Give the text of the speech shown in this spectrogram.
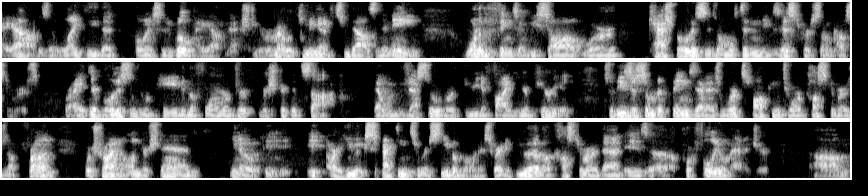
pay out? Is it likely that bonuses will pay out next year? Remember, coming out of 2008, one of the things that we saw were cash bonuses almost didn't exist for some customers, right? Their bonuses were paid in the form of restricted stock that would vest over a three to five year period. So these are some of the things that as we're talking to our customers up front, we're trying to understand, you know, it, it, are you expecting to receive a bonus, right? If you have a customer that is a portfolio manager, um,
